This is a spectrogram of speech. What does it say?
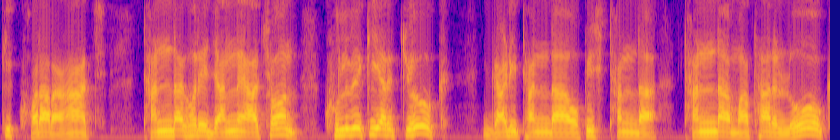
কি খরার আঁচ। ঠান্ডা ঘরে জানলে আছন, খুলবে কি আর চোখ? গাড়ি ঠান্ডা, অফিস ঠান্ডা ঠান্ডা মাথার লোক।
